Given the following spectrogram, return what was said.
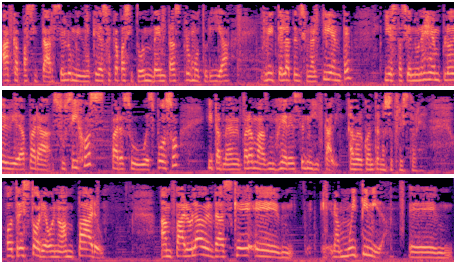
a capacitarse, lo mismo que ella se capacitó en ventas, promotoría, retail, atención al cliente y está siendo un ejemplo de vida para sus hijos, para su esposo y también para más mujeres en Mexicali. A ver, cuéntanos otra historia. Otra historia, bueno, Amparo. Amparo, la verdad es que eh, era muy tímida. Eh,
